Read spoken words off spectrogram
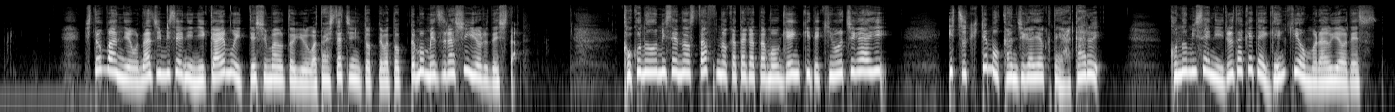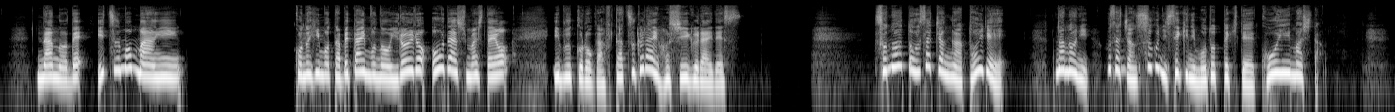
一晩に同じ店に2回も行ってしまうという私たちにとってはとっても珍しい夜でした。ここのお店のスタッフの方々も元気で気持ちがいい。いつ来ても感じが良くて明るい。この店にいるだけで元気をもらうようです。なのでいつも満員。この日も食べたいものをいろいろオーダーしましたよ。胃袋が2つぐらい欲しいぐらいです。その後うさちゃんがトイレへ。なのにうさちゃんすぐに席に戻ってきてこう言いました。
